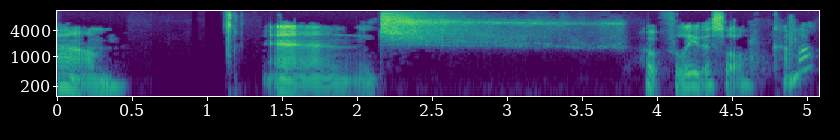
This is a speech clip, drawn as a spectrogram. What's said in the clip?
Um, and hopefully this will come up.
